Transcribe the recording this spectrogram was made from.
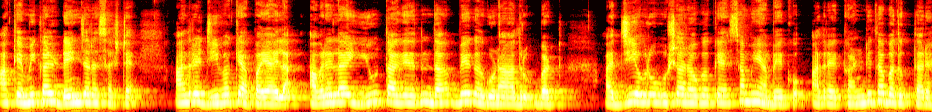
ಆ ಕೆಮಿಕಲ್ ಡೇಂಜರಸ್ ಅಷ್ಟೇ. ಆದರೆ ಜೀವಕ್ಕೆ ಅಪಾಯ ಇಲ್ಲ. ಅವರೆಲ್ಲ ಯೂತ್ ಆಗಿರೋದ್ರಿಂದ ಬೇಗ ಗುಣ ಆದರು, ಬಟ್ ಅಜ್ಜಿಯವರು ಹುಷಾರೋಗೋಕ್ಕೆ ಸಮಯ ಬೇಕು, ಆದರೆ ಖಂಡಿತ ಬದುಕ್ತಾರೆ.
